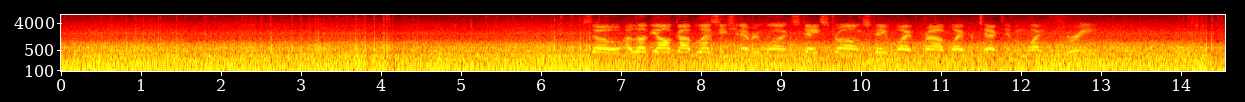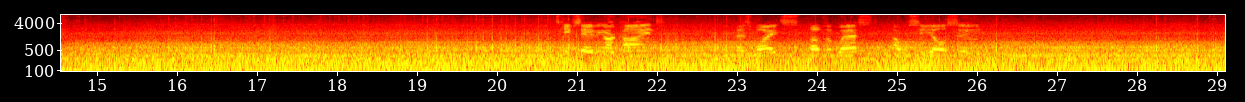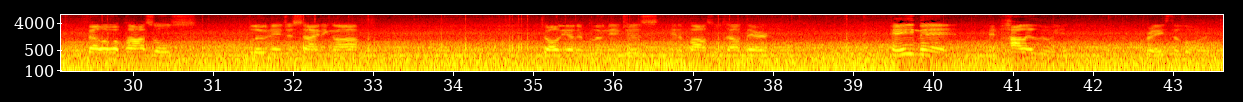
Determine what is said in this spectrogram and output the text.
so I love y'all. God bless each and every one. Stay strong, stay white proud, white protective, and white free. Let's keep saving our kind as whites of the West. I will see y'all soon. Fellow apostles, Blue Ninja signing off. To all the other Blue Ninjas and apostles out there. Amen and hallelujah. Praise the Lord.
